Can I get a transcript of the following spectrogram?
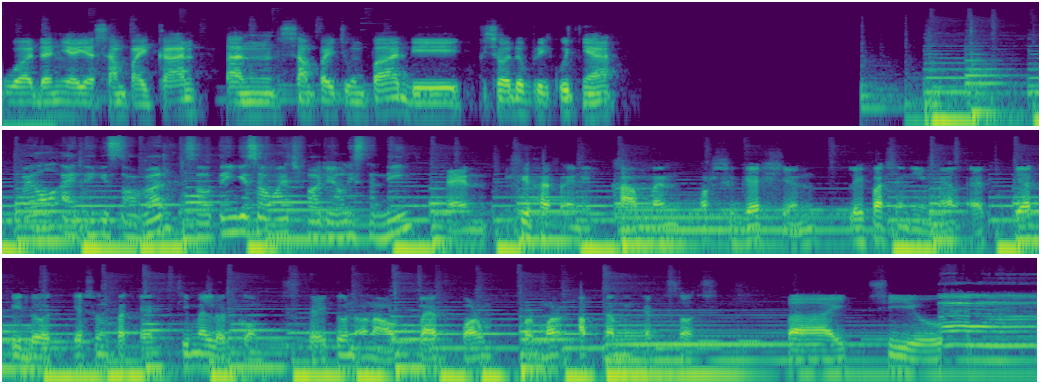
gua dan Yaya sampaikan dan sampai jumpa di episode berikutnya. I think it's over. So thank you so much for your listening. And if you have any comment or suggestion, leave us an email at prp.yasunpet@gmail.com. Stay tuned on our platform for more upcoming episodes. Bye. See you. Bye.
